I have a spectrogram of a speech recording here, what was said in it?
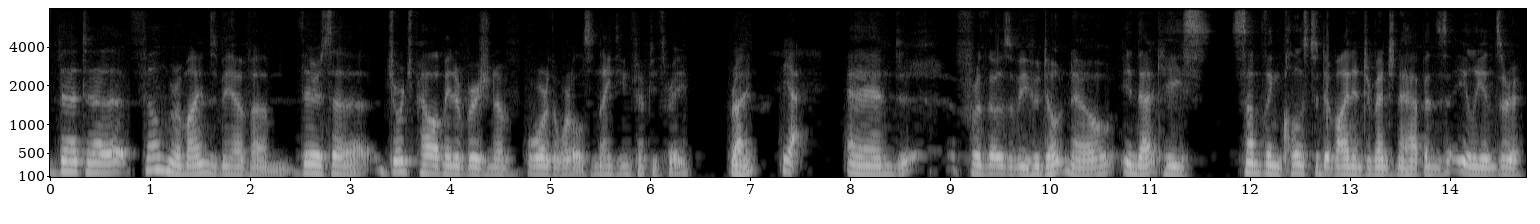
That uh, film reminds me of um, there's a George Pal made a version of War of the Worlds in 1953, right? Yeah. And for those of you who don't know, in that case, something close to divine intervention happens. Aliens are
